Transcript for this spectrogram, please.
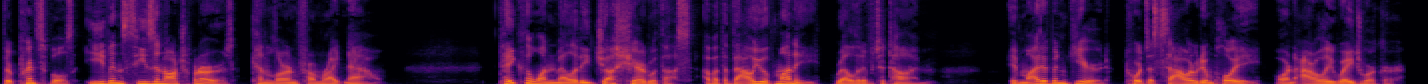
They're principles even seasoned entrepreneurs can learn from right now. Take the one Mellody just shared with us about the value of money relative to time. It might have been geared towards a salaried employee or an hourly wage worker.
